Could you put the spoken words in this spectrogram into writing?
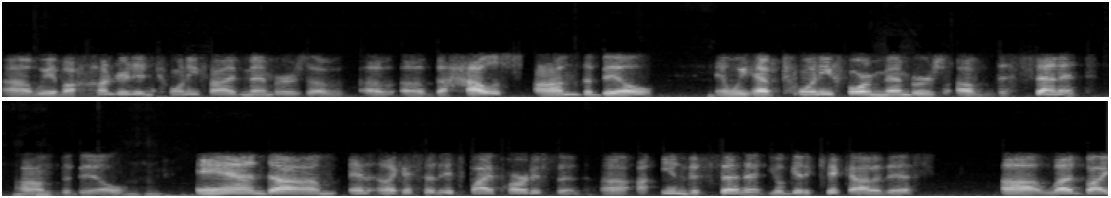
uh, we have 125 members of, of, of, the House on the bill, and we have 24 members of the Senate mm-hmm. on the bill. Mm-hmm. And um, and like I said, it's bipartisan. Uh, in the Senate, you'll get a kick out of this uh, led by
